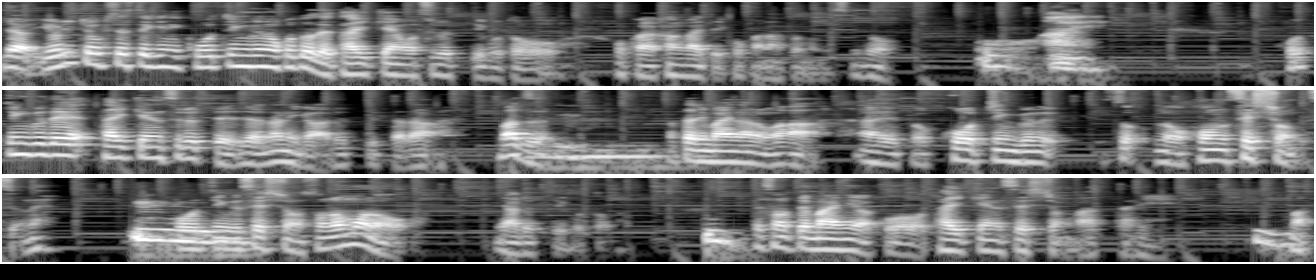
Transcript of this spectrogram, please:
じゃあ、より直接的にコーチングのことで体験をするっていうことを、ここから考えていこうかなと思うんですけど。おはい。コーチングで体験するって、じゃあ何があるって言ったら、まず、当たり前なのは、えっ、ー、と、コーチングの本セッションですよね。コーチングセッションそのものをやるっていうこと。でその手前には、こう、体験セッションがあったり、まあ、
